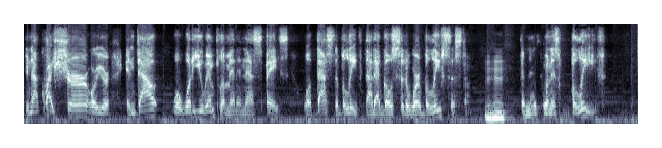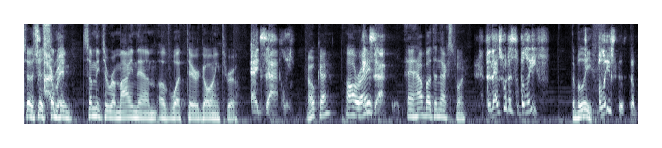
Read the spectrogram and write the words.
you're not quite sure or you're in doubt, well, what do you implement in that space? Well, that's the belief. Now that goes to the word belief system. Mm-hmm. The next one is believe. So it's just something read- something to remind them of what they're going through. Exactly. Okay. All right. Exactly. And how about the next one? The next one is the belief. The belief. belief system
